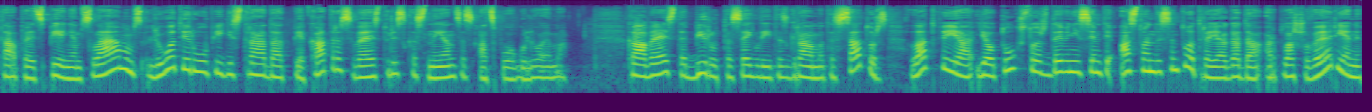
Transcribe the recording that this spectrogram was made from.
Tāpēc pieņems lēmums ļoti rūpīgi strādāt pie katras vēsturiskas nianses atspoguļojuma. Kā vēsta Birutas Eglītes grāmatas saturs, Latvijā jau 1982. gadā ar plašu vērienu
